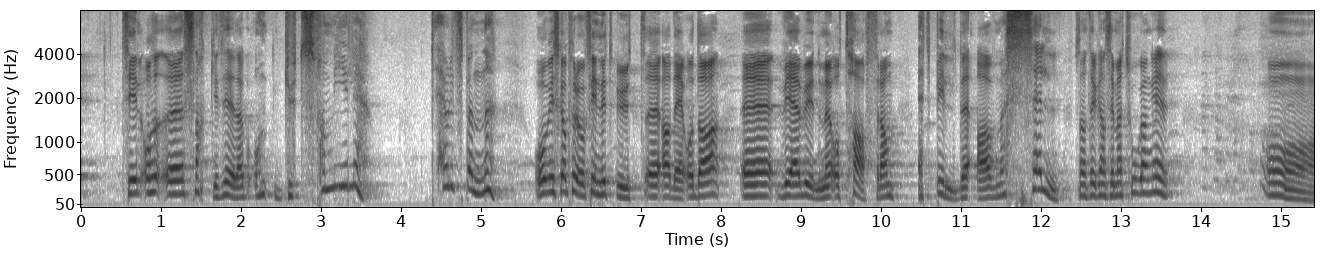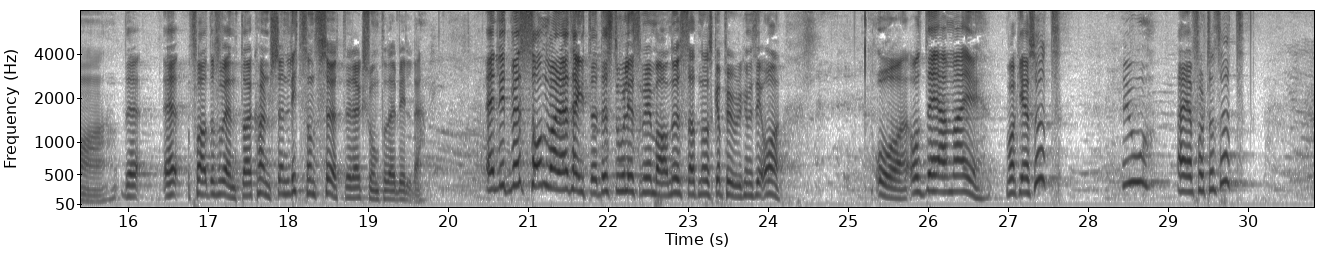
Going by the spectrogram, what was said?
til å snakke til dere i dag om Guds familie. Det er jo litt spennende. Og vi skal prøve å finne litt ut eh, av det. Og da eh, vil jeg begynne med å ta fram et bilde av meg selv, sånn at dere kan se meg to ganger. Åh, det, jeg hadde forventa kanskje en litt sånn søte reaksjon på det bildet. En litt mer sånn var det jeg tenkte. Det sto liksom i manus at nå skal publikum si 'Å, å, og det er meg'. Var ikke jeg søt? Jo, er jeg fortsatt søt?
